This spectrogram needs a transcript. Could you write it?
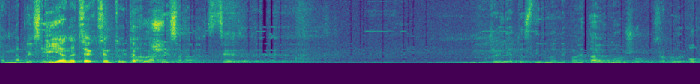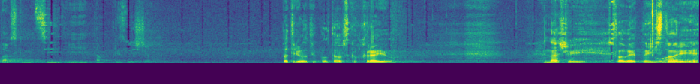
Там написано. І я на це акцентую Да, також. написано. Це е, вже я дослівно не пам'ятаю, але що зробили полтавські митці і там прізвища. Патріоти Полтавського краю, нашої славетної історії.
